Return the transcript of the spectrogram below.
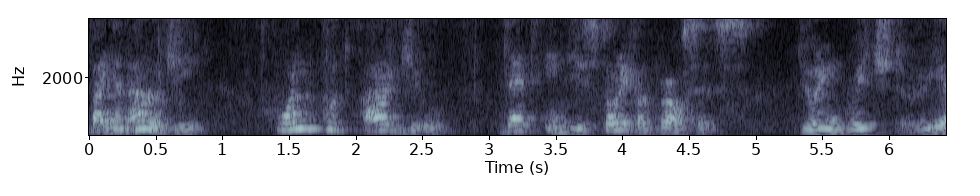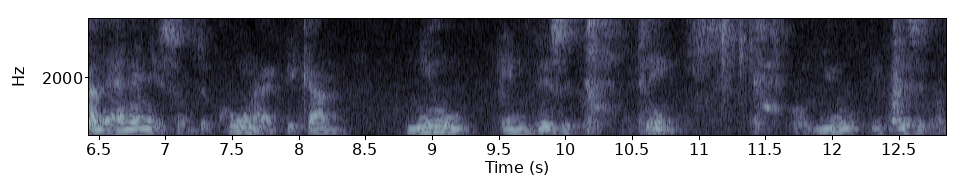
by analogy, one could argue that in the historical process during which the real enemies of the Kuna have become new invisible things or new invisible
